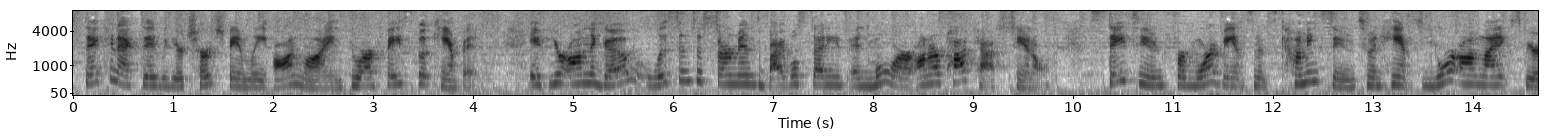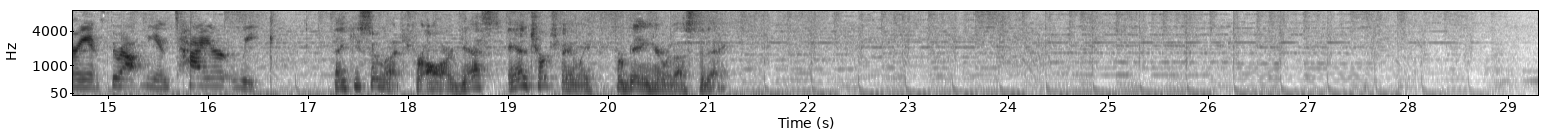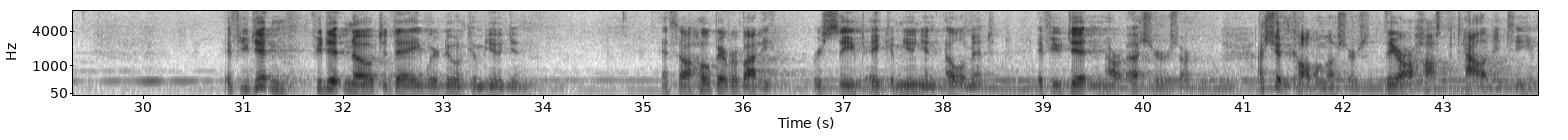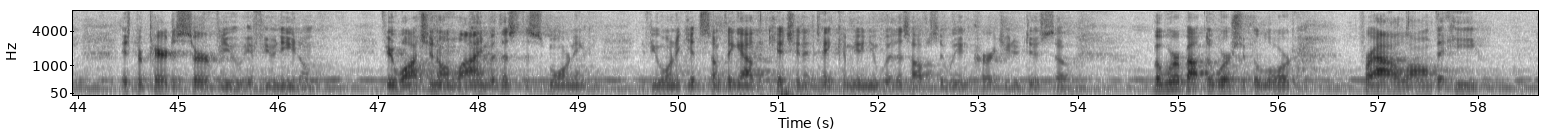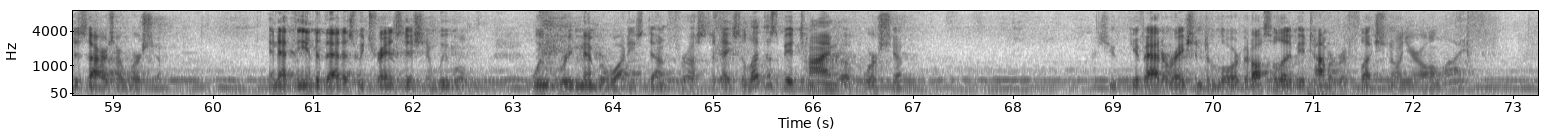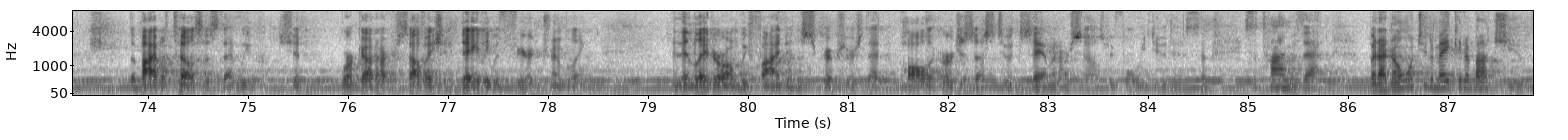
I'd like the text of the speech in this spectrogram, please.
Stay connected with your church family online through our Facebook campus. If you're on the go, listen to sermons, Bible studies, and more on our podcast channel. Stay tuned for more advancements coming soon to enhance your online experience throughout the entire week. Thank you so much for all our guests and church family for being here with us today. If you didn't, if you didn't know, today we're doing communion. And so I hope everybody received a communion element. If you didn't, our ushers are, I shouldn't call them ushers, they are our hospitality team, is prepared to serve you if you need them. If you're watching online with us this morning, if you want to get something out of the kitchen and take communion with us, obviously we encourage you to do so. But we're about to worship the Lord for how long that He desires our worship. And at the end of that, as we transition, we will we will remember what he's done for us today. So let this be a time of worship. You give adoration to the Lord, but also let it be a time of reflection on your own life. The Bible tells us that we should work out our salvation daily with fear and trembling. And then later on, we find in the scriptures that Paul urges us to examine ourselves before we do this. So it's a time of that. But I don't want you to make it about you.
